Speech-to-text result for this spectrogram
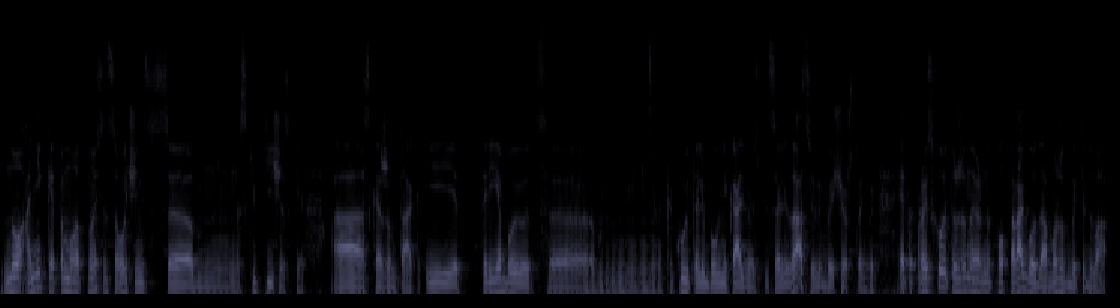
но они к этому относятся очень с, скептически, а, скажем так. И требуют э, какую-то либо уникальную специализацию, либо еще что-нибудь. Это происходит уже, наверное, полтора года, а может быть и два.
